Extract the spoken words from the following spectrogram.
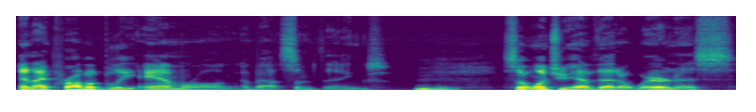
and I probably am wrong about some things. Mhm. So once you have that awareness,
